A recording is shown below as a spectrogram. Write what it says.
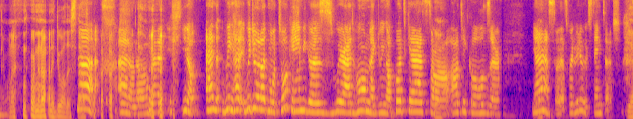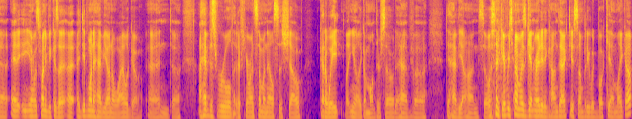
They want to, they want to know how to do all this stuff. I don't know, but you know, and we had we do a lot more talking because we're at home, like doing our podcasts or yeah. articles or yeah, so that's what we do. Stay in touch. Yeah, and you know it's funny because I I did want to have you on a while ago, and uh, I have this rule that if you're on someone else's show, got to wait like you know like a month or so to have uh, to have you on. So it's like every time I was getting ready to contact you, somebody would book you. I'm like, oh,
